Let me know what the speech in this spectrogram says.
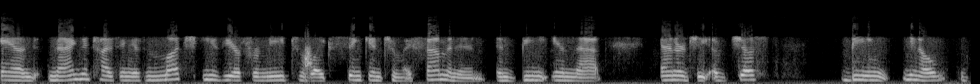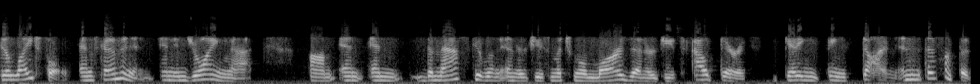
And magnetizing is much easier for me to like sink into my feminine and be in that energy of just being, you know, delightful and feminine and enjoying that. Um, and and the masculine energy is much more Mars energy. It's out there. It's getting things done, and that's not the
